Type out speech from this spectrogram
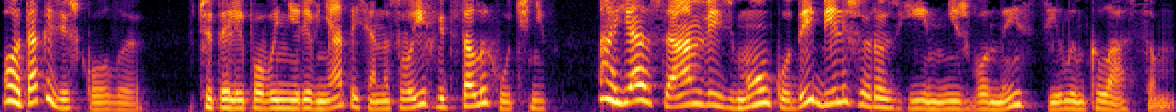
Отак і зі школою. Вчителі повинні рівнятися на своїх відсталих учнів, а я сам візьму куди більше розгін, ніж вони з цілим класом.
